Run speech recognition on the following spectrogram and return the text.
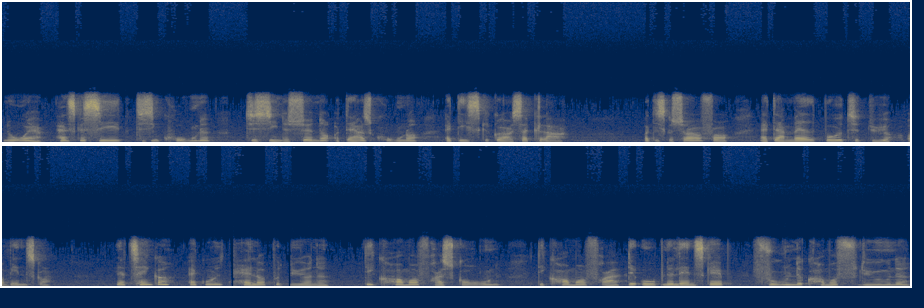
Noah, han skal sige til sin kone, til sine sønner og deres koner, at de skal gøre sig klar. Og de skal sørge for, at der er mad både til dyr og mennesker. Jeg tænker, at Gud kalder på dyrene. De kommer fra skoven, de kommer fra det åbne landskab. Fuglene kommer flyvende.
